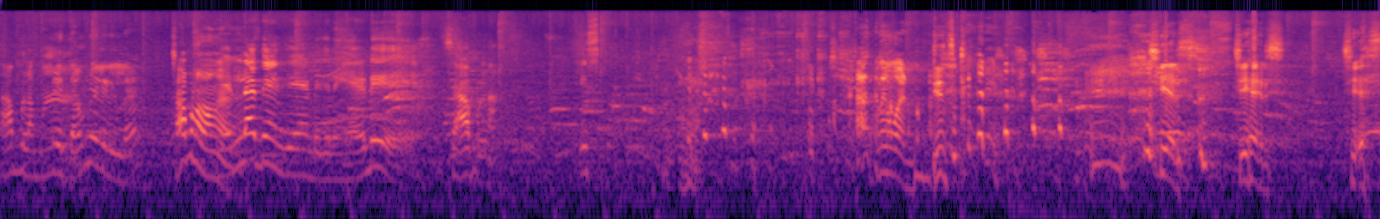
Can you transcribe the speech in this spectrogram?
சாப்பிடலாமா? தமிழ் இல்லை சாப்பிடலாம் வாங்க. எல்லாத்தையும் எடுக்கிறீங்க. எடு சாப்பிடலாம். இஸ்கு என்னங்கம்மா டிஸ்க் சியர்ஸ் சியர்ஸ் சியர்ஸ்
